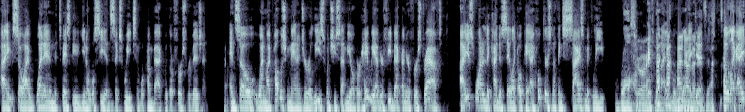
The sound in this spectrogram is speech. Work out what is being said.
I, so I went in, it's basically, you know, we'll see you in six weeks and we'll come back with our first revision. And so when my publishing manager, Elise, when she sent me over, Hey, we have your feedback on your first draft. I just wanted to kind of say like, okay, I hope there's nothing seismically wrong sure. with what I, with I, what I did. Is, yeah. So like, I,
